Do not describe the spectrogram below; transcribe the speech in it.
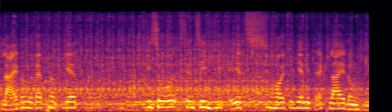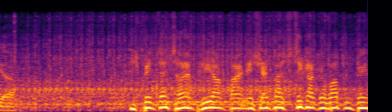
Kleidung repariert. Wieso sind Sie jetzt heute hier mit der Kleidung hier? Ich bin deshalb hier, weil ich etwas dicker geworden bin,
